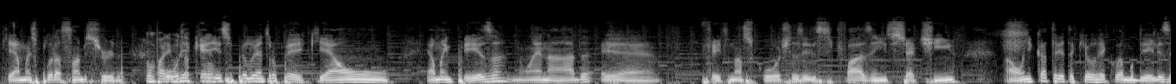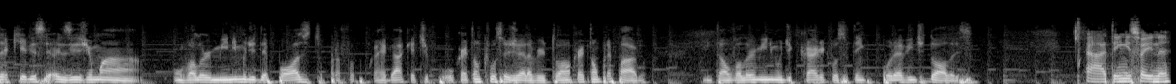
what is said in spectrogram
que é uma exploração absurda. não vale muito requer isso pelo Entropay, que é, um, é uma empresa, não é nada, é feito nas coxas, eles fazem isso certinho. A única treta que eu reclamo deles é que eles exigem uma, um valor mínimo de depósito para carregar, que é tipo o cartão que você gera virtual é um cartão pré-pago. Então o valor mínimo de carga que você tem que pôr é 20 dólares. Ah, tem isso aí, né?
